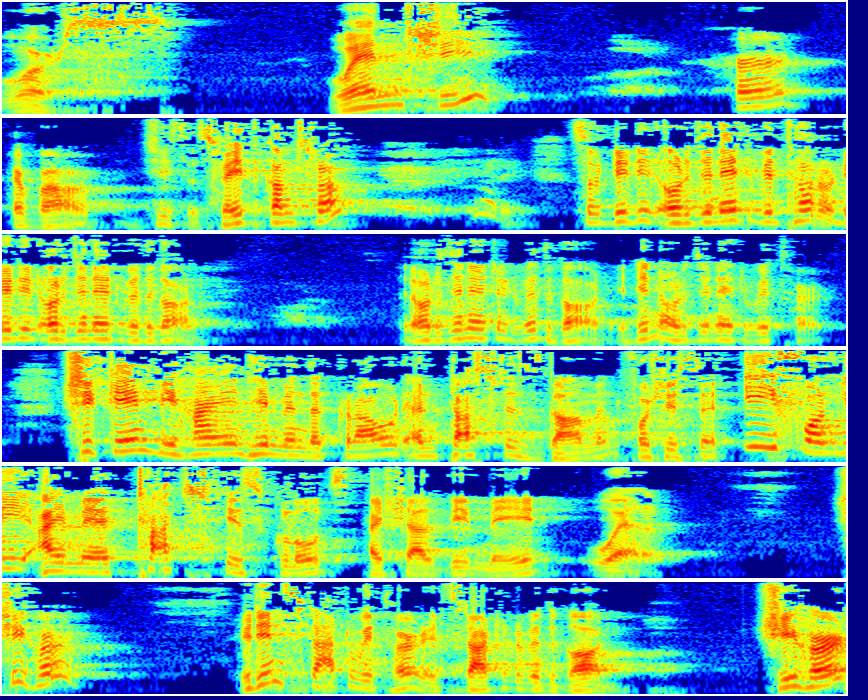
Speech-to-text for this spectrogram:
worse. When she heard about Jesus. Faith comes from? So did it originate with her or did it originate with God? It originated with God. It didn't originate with her. She came behind him in the crowd and touched his garment for she said, if only I may touch his clothes, I shall be made well. She heard. It didn't start with her. It started with God. She heard.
